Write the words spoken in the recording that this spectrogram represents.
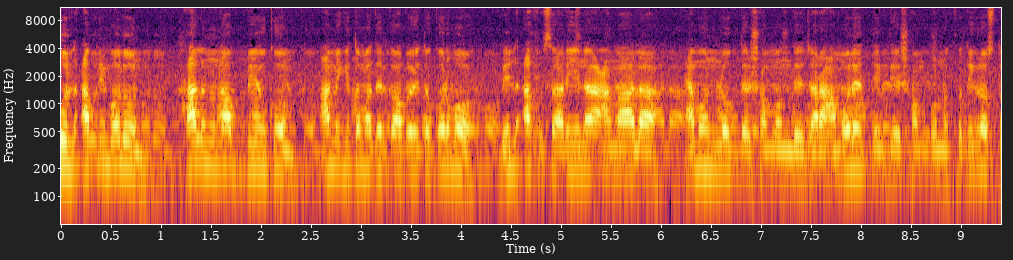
উল আপনি বলুন আমি কি তোমাদেরকে অবহিত করব? বিল আখসারিনা আমালা, এমন লোকদের সম্বন্ধে যারা আমলের দিক দিয়ে সম্পূর্ণ ক্ষতিগ্রস্ত।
